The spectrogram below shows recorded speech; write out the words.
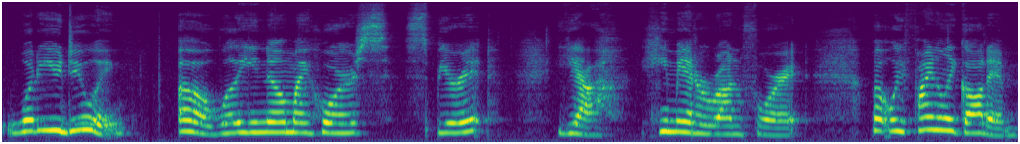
what are you doing? Oh, well, you know my horse, Spirit? Yeah, he made a run for it. But we finally got him.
